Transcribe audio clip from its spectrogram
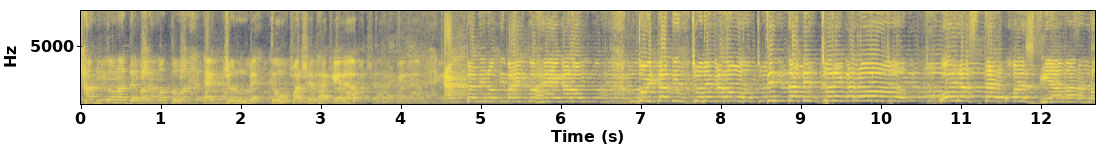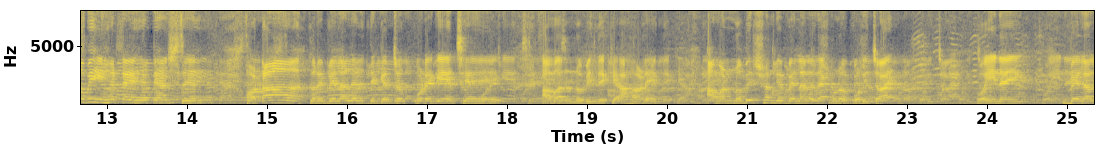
সান্ত্বনা দেবার মতো একজন ব্যক্তি পাশে থাকে না। একটা দিন অতিবাহিত হয়ে গেল, দুইটা দিন চলে গেল, তিনটা দিন চলে গেল। ওই রাস্তার পাশ দিয়ে আমার নবী হেঁটে হেঁটে আসছেন। হঠাৎ করে বেলালের দিকে চোখ পড়ে গিয়েছে। আমার নবী দেখে, আহারে, আমার নবীর সঙ্গে বেলালের এখনও পরিচয় হই নাই। বেলাল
